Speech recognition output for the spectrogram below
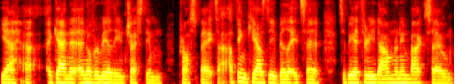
yeah, uh, again, another really interesting prospect. I think he has the ability to to be a three down running back. So,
